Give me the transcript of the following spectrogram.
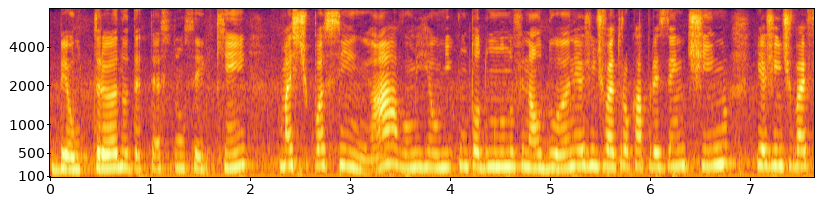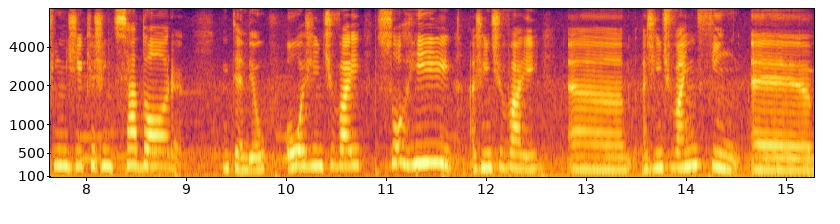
Beltrano, detesto não sei quem, mas tipo assim, ah, vou me reunir com todo mundo no final do ano e a gente vai trocar presentinho e a gente vai fingir que a gente se adora, entendeu? Ou a gente vai sorrir, a gente vai, uh, a gente vai, enfim, é,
